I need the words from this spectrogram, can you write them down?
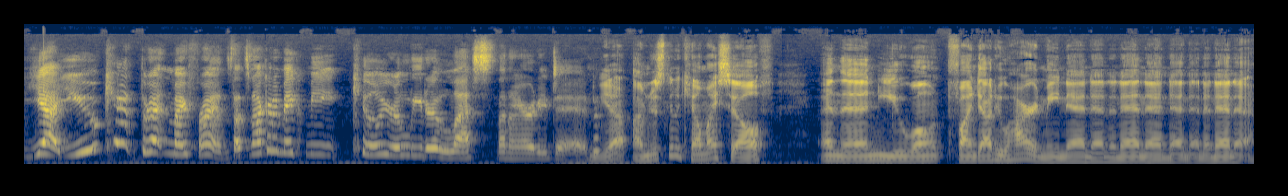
yeah, you can't threaten my friends. That's not gonna make me kill your leader less than I already did. Yeah, I'm just gonna kill myself, and then you won't find out who hired me. Na na na na na na na na na na.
